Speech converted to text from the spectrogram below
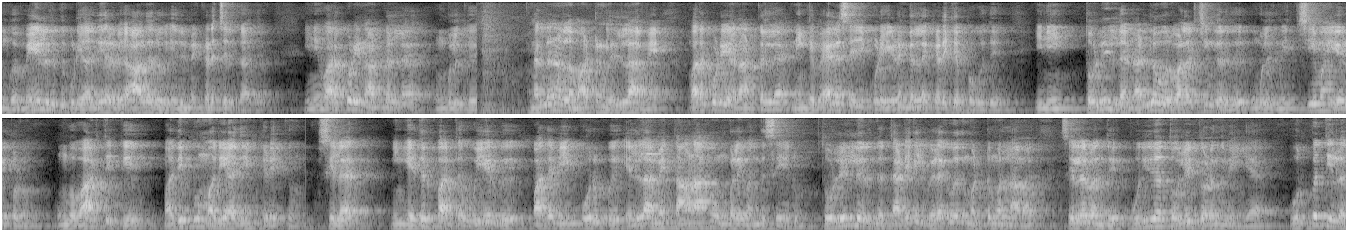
உங்கள் மேல் இருக்கக்கூடிய அதிகாரிகளுடைய ஆதரவு எதுவுமே கிடைச்சிருக்காது. இனி வரக்கூடிய நாட்களில் உங்களுக்கு நல்ல நல்ல மாற்றங்கள் எல்லாமே வரக்கூடிய நாட்களில் நீங்கள் வேலை செய்யக்கூடிய இடங்களில் கிடைக்க போகுது. இனி தொழிலில் நல்ல ஒரு வளர்ச்சிங்கிறது உங்களுக்கு நிச்சயமாக ஏற்படும். உங்கள் வார்த்தைக்கு மதிப்பும் மரியாதையும் கிடைக்கும். சிலர் நீங்கள் எதிர்பார்த்த உயர்வு பதவி பொறுப்பு எல்லாமே தானாக உங்களை வந்து சேரும். தொழிலில் இருந்த தடைகள் விலகுவது மட்டுமல்லாமல் சிலர் வந்து புதிதாக தொழில் தொடங்குவீங்க. உற்பத்தியில் உள்ள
